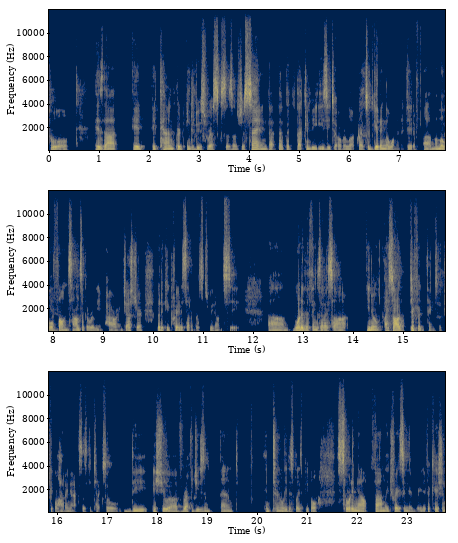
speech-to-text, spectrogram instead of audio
tool is that it it can introduce risks, as I was just saying, that that that can be easy to overlook, right? So giving a woman a data uh, a mobile Yeah. phone sounds like a really empowering gesture, but it could create a set of risks we don't see. Um, one of the things that I saw, you know, I saw different things with people having access to tech. So the issue of refugees and, and internally displaced people sorting out family tracing and reunification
